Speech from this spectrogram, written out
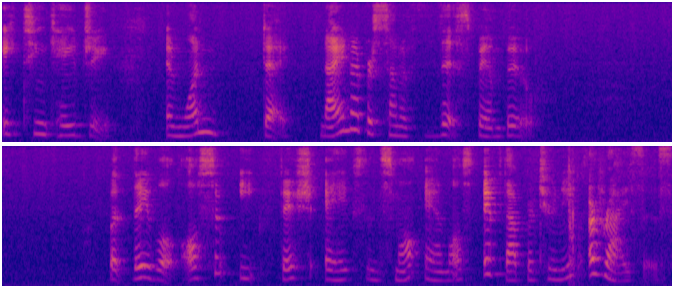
18 kg in one day. 99% of this bamboo. But they will also eat fish, eggs, and small animals if the opportunity arises.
